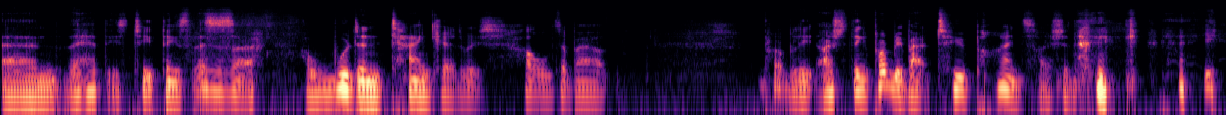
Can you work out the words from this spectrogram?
and they had these two things. This is a a wooden tankard which holds about probably I should think probably about two pints. I should think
